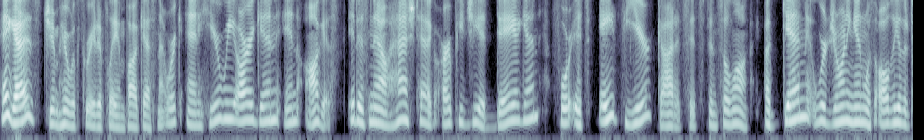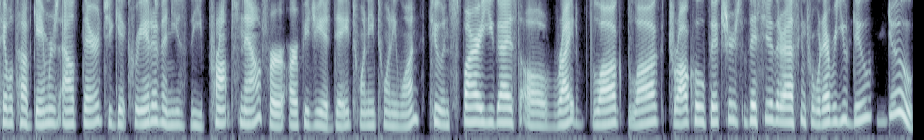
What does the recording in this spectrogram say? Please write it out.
Hey guys, Jim here with Creative Play and Podcast Network, and here we are again in August. It is now hashtag RPG a day again for its eighth year. God, it's it's been so long. Again, we're joining in with all the other tabletop gamers out there to get creative and use the prompts now for RPG a Day 2021 to inspire you guys to all write, vlog, blog, draw cool pictures. This year they're asking for whatever you do, do.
